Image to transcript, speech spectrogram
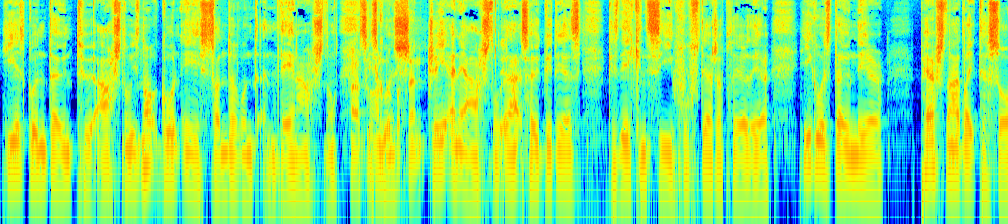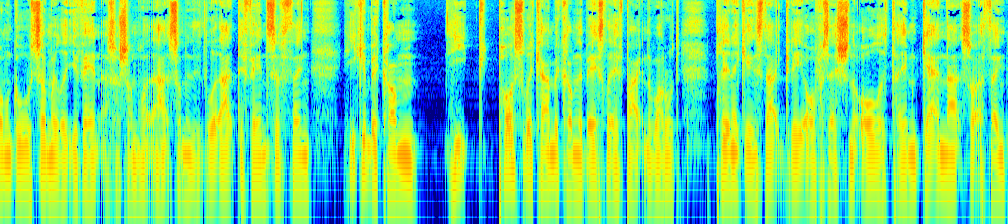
he is going down to Arsenal. He's not going to Sunderland and then Arsenal. That's he's 100%. going straight into Arsenal. Yeah. That's how good he is because they can see, whoof, there's a player there. He goes down there. Personally, I'd like to saw him go somewhere like Juventus or something like that, something like that defensive thing. He can become he possibly can become the best left back in the world, playing against that great opposition all the time, getting that sort of thing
